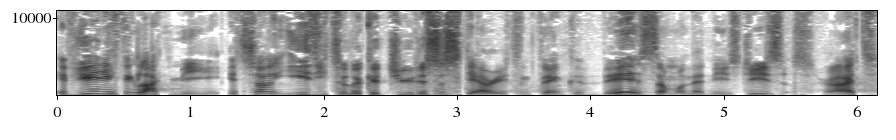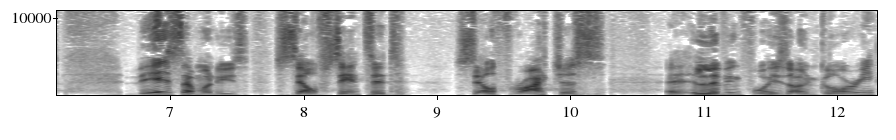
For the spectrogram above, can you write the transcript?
if you're anything like me, it's so easy to look at Judas Iscariot and think, there's someone that needs Jesus, right? There's someone who's self centered, self righteous, Uh, living for his own glory.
